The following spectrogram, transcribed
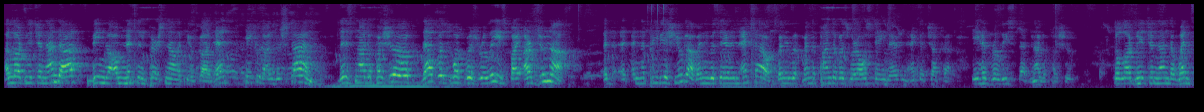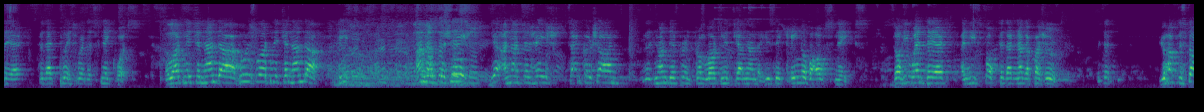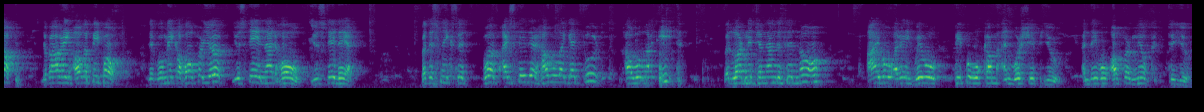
And Lord Nityananda, being the omniscient personality of Godhead, he could understand this Nagapashu, that was what was released by Arjuna in, in the previous yuga when he was there in exile, when, he, when the Pandavas were all staying there in Ekachakra. He had released that Nagapashu. So Lord Nityananda went there to that place where the snake was. The Lord Nityananda, who is Lord Nityananda? He, Anantashesh, yeah, Anantashesh, Sankarshan, is none different from Lord Nityananda. He's the king of all snakes. So he went there and he spoke to that Nagapashu. He said, you have to stop devouring all the people. That will make a hole for you. You stay in that hole. You stay there. But the snake said, well, if I stay there, how will I get food? How will I eat? But Lord Nityananda said, no, I will arrange, we will, people will come and worship you, and they will offer milk to you.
